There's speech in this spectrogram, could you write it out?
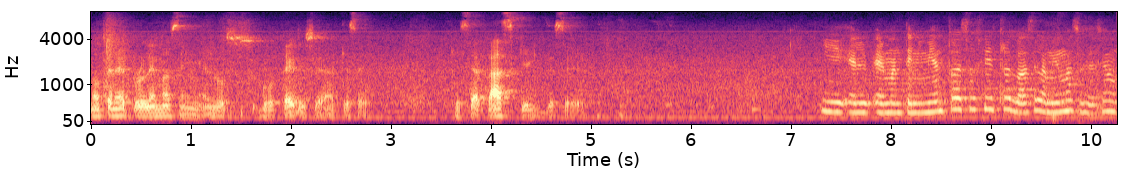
no tener problemas en, los goteros, o sea, que se, que se atasquen, que se... ¿Y el, el, mantenimiento de esos filtros lo hace la misma asociación?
